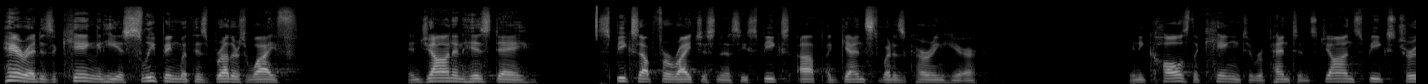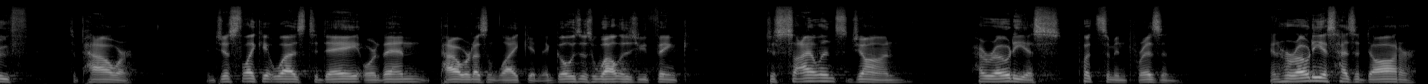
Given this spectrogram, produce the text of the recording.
Herod is a king and he is sleeping with his brother's wife. And John, in his day, speaks up for righteousness. He speaks up against what is occurring here. And he calls the king to repentance. John speaks truth to power. And just like it was today or then, power doesn't like it. And it goes as well as you think. To silence John, Herodias puts him in prison. And Herodias has a daughter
